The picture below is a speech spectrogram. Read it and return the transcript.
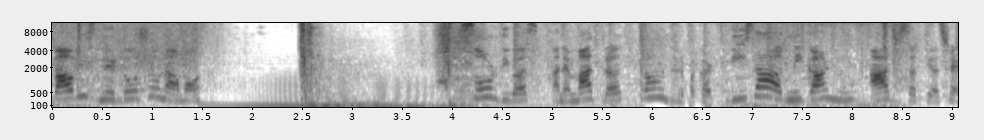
બાવીસ નિર્દોષોના મોત સોળ દિવસ અને માત્ર ત્રણ ધરપકડ. ડીસા અગ્નિકાંડનું આ જ સત્ય છે.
